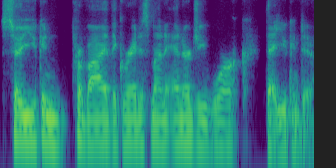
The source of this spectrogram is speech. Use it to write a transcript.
so you can provide the greatest amount of energy work that you can do?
